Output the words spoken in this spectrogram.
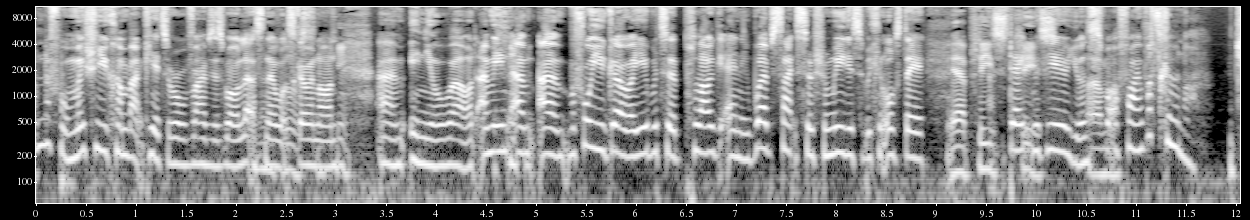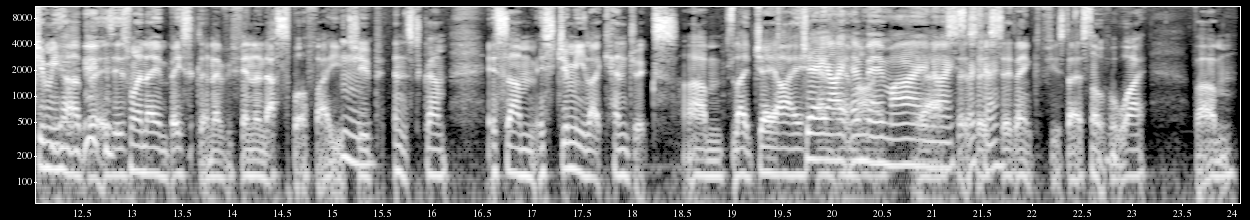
Wonderful. Make sure you come back here to Raw Vibes as well. Let us Yeah, know what's course, going on um, in your world. I mean, um, um, before you go, are you able to plug any websites, social media, so we can all stay Yeah, please. date please. with you? You're on Um, Spotify? What's going on? Jimmi Herbert is, is my name basically and everything, and that's Spotify, Mm. YouTube, Instagram. It's um, it's Jimmy like Hendrix, um, like J I J-I-M-M-I, Yeah, nice, So, okay. so, so don't confuse that. It's not with a Y, but um,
